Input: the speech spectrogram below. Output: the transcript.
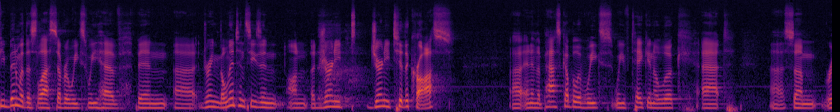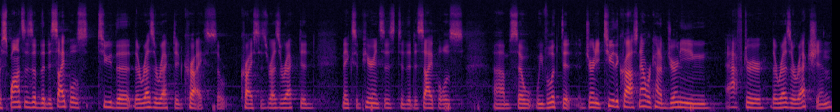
if you've been with us the last several weeks, we have been uh, during the Lenten season on a journey journey to the cross, uh, and in the past couple of weeks, we've taken a look at uh, some responses of the disciples to the the resurrected Christ. So Christ is resurrected, makes appearances to the disciples. Um, so we've looked at journey to the cross. Now we're kind of journeying after the resurrection,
